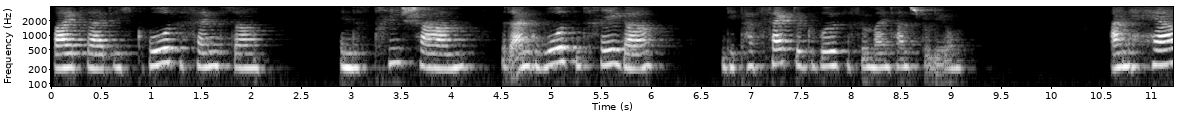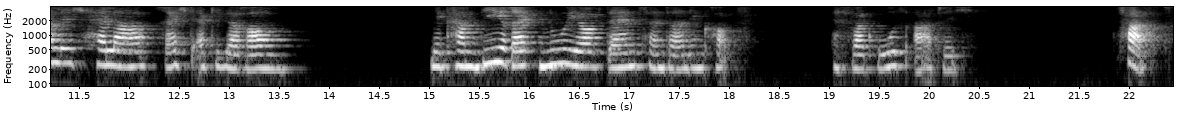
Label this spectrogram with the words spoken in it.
Beidseitig große Fenster, Industriescham mit einem großen Träger und die perfekte Größe für mein Tanzstudio. Ein herrlich heller, rechteckiger Raum. Mir kam direkt New York Dance Center in den Kopf. Es war großartig. Fast,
